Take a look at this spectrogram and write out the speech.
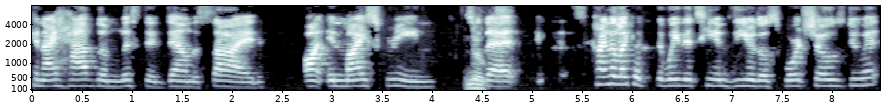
can I have them listed down the side on in my screen so no. that it's kind of like a, the way the TMZ or those sports shows do it,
